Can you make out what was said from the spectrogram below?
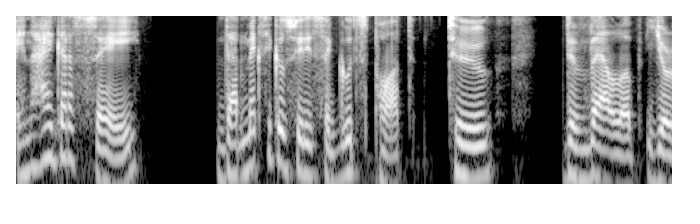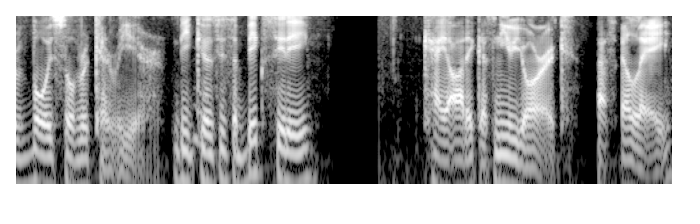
And I gotta say that Mexico City is a good spot to develop your voiceover career because it's a big city, chaotic as New York, as LA, a.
